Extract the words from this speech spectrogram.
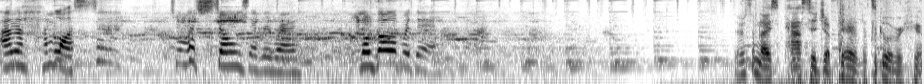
I'm, I'm lost. Too much stones everywhere. We'll go over there. There's a nice passage up there. Let's go over here.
